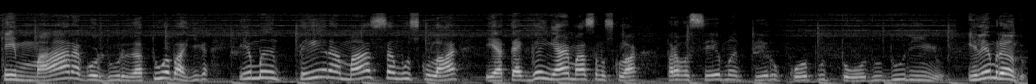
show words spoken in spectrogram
queimar a gordura da tua barriga e manter a massa muscular e até ganhar massa muscular para você manter o corpo todo durinho. E lembrando,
